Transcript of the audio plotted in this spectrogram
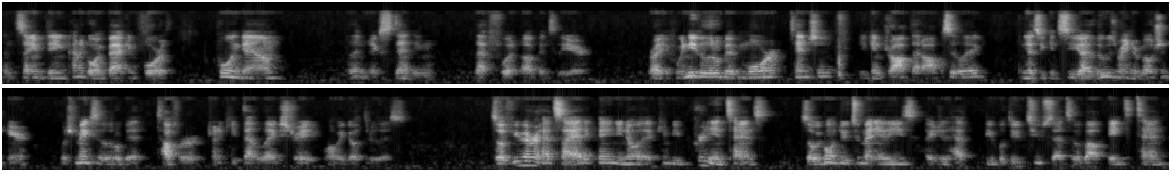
And same thing, kind of going back and forth, pulling down, and then extending that foot up into the air. Right? If we need a little bit more tension, you can drop that opposite leg. And as you can see, I lose range of motion here, which makes it a little bit tougher trying to keep that leg straight while we go through this. So if you've ever had sciatic pain, you know it can be pretty intense. So we won't do too many of these. I usually have people do two sets of about eight to 10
